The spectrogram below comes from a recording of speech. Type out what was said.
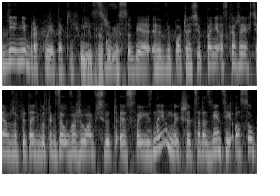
Nie, nie brakuje takich miejsc, brakuje. żeby sobie e, wypocząć. Panie Oskarze, ja chciałam zapytać, bo tak zauważyłam wśród e, swoich znajomych, że coraz więcej osób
